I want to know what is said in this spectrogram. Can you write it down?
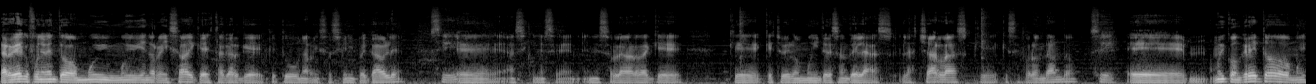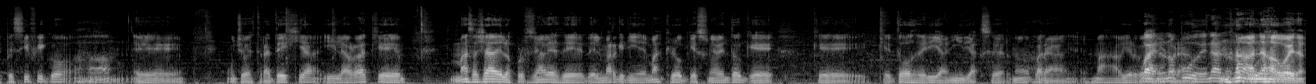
La realidad que fue un evento muy muy bien organizado, hay que destacar que, que tuvo una organización impecable. Sí. Eh, así que en, ese- en eso la verdad que, que- que estuvieron muy interesantes las, las charlas que, que se fueron dando. sí. Eh, muy concreto, muy específico, eh, mucho de estrategia y la verdad es que más allá de los profesionales de- del marketing y demás, creo que es un evento que, que, que todos deberían ir y acceder, ¿no? Ajá. Para, es más abierto. Bueno, no para- pude, Nano, no No, pude, no, no bueno.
